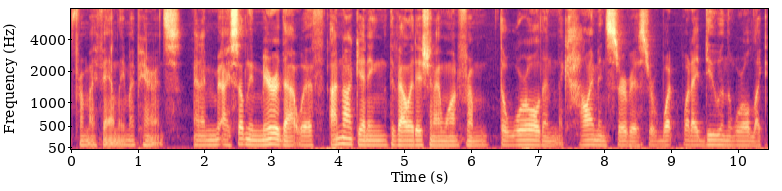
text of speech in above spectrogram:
from my family, my parents, and I, I suddenly mirrored that with I'm not getting the validation I want from the world and like how I'm in service or what what I do in the world. Like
